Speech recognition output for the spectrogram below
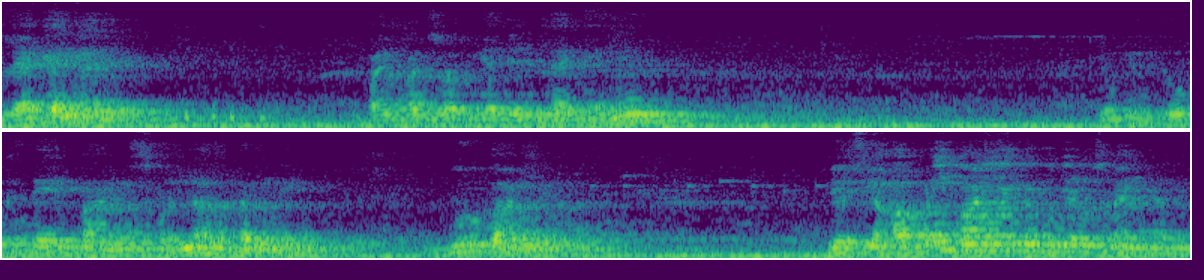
ਲੈ ਕੇ ਆਈਏ 5-500 ਰੁਪਏ ਜੇ ਲੈ ਕੇ ਆਈਏ ਕਿਉਂਕਿ ਦੁੱਖ ਤੇ ਬਾਣੀ ਸੁਣਨ ਨਾਲ ਕਰਨੇ ਗੁਰੂ ਬਾਣੀ ਨੇ ਤੇ ਅਸੀਂ ਆਪਣੀ ਬਾਣੀ ਇੱਕ ਦੂਜੇ ਨੂੰ ਸੁਣਾਈ ਜਾਂਦੇ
